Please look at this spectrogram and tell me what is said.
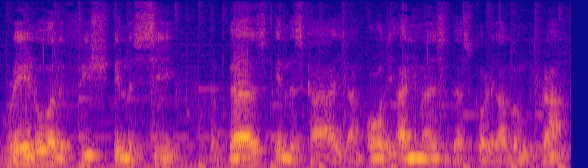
reign over the fish in the sea, the birds in the skies, and all the animals that scurry along the ground.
